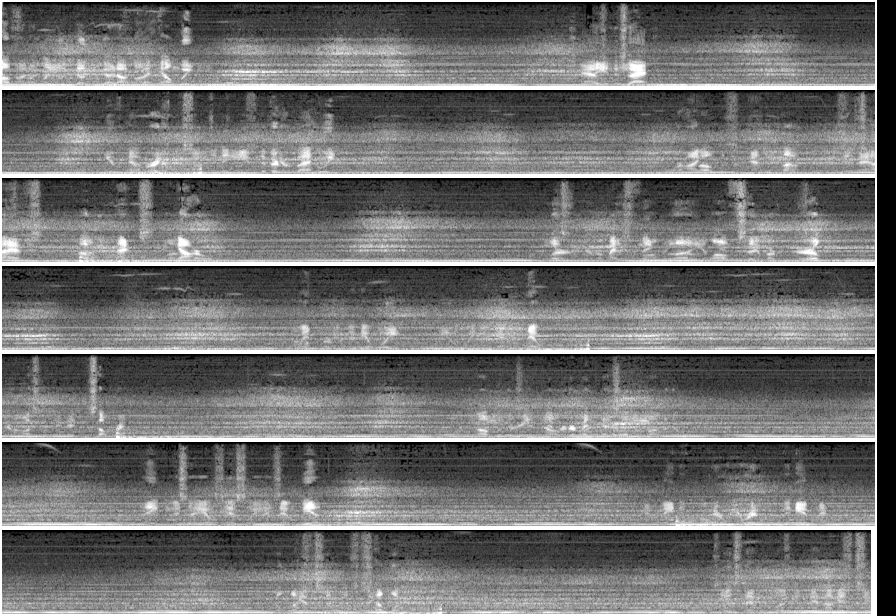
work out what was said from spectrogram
I you couldn't get out of hell we. Yeah, it's that. You have reached the solution the very back week. Right. Well, that's not. That's Oh, thanks, Jarl. Learn your you love Simmer, girl. Awesome, they did sorry. Come with the reason, never met this in the. They can say, oh, yes, we is it good.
